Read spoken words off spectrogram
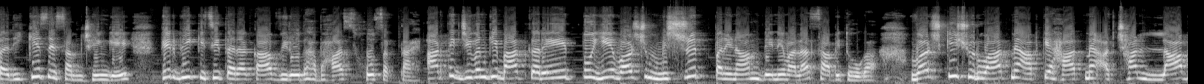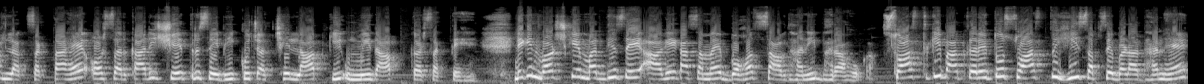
तरीके से समझेंगे, फिर भी किसी तरह का विरोधाभास हो सकता है। आर्थिक जीवन की बात करें तो ये वर्ष मिश्रित परिणाम देने वाला साबित होगा। वर्ष की शुरुआत में आपके हाथ में अच्छा लाभ लग सकता है और सरकारी क्षेत्र से भी कुछ अच्छे लाभ की उम्मीद आप कर सकते हैं। लेकिन वर्ष के मध्य से आगे का समय बहुत सावधानी भरा होगा। स्वास्थ्य की बात करें तो स्वास्थ्य ही सबसे बड़ा धन है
